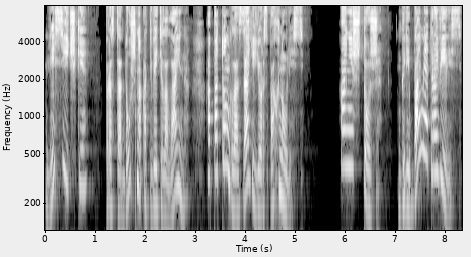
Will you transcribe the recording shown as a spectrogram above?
Лисички, простодушно ответила Лайна, а потом глаза ее распахнулись. Они что же, грибами отравились?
